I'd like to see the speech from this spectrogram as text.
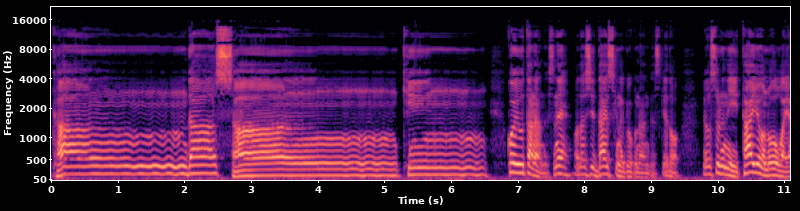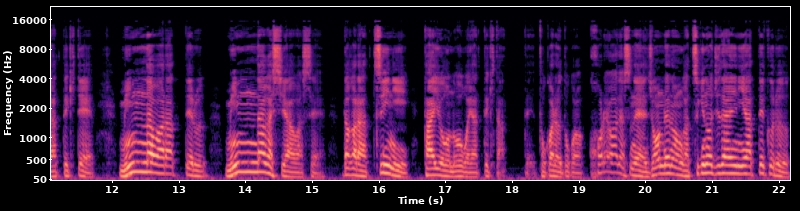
come the sun king こういう歌なんですね。私大好きな曲なんですけど、要するに太陽の王がやってきて、みんな笑ってる。みんなが幸せ。だからついに太陽の王がやってきたって説かれるところは、これはですね、ジョン・レノンが次の時代にやってくる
